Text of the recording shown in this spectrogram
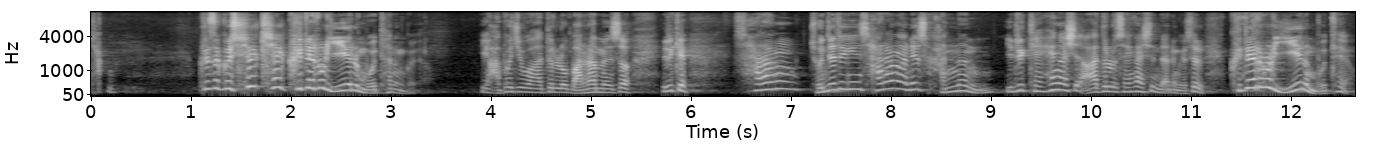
자꾸. 그래서 그 실체 그대로 이해를 못 하는 거예요. 이 아버지와 아들로 말하면서 이렇게 사랑, 존재적인 사랑 안에서 갖는 이렇게 행하신 아들로서 행하신다는 것을 그대로를 이해를 못해요.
